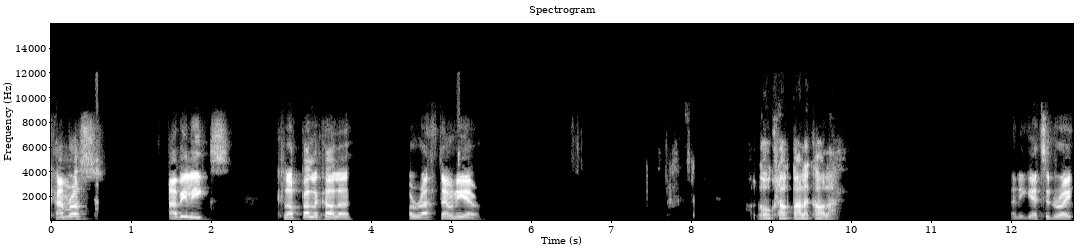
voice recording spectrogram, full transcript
Camross, Abbeyleix, Clough-Ballacolla, or Rathdowney-Errill? I'll go Clough-Ballacolla. And he gets it right.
